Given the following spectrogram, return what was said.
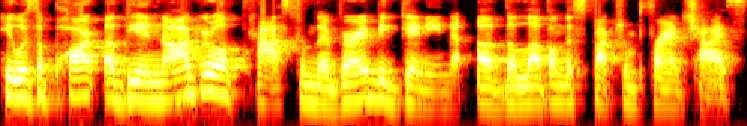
He was a part of the inaugural cast from the very beginning of the Love on the Spectrum franchise,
